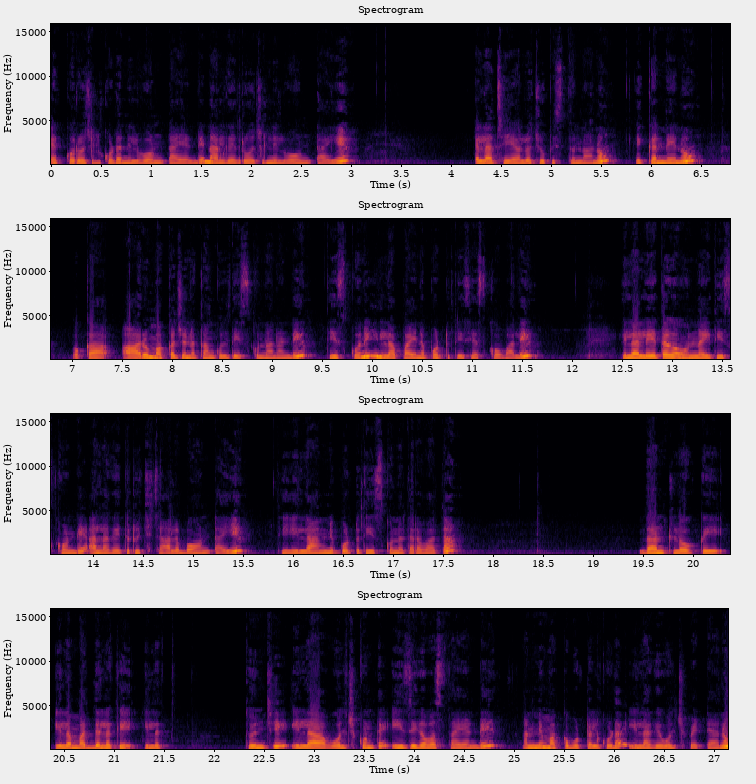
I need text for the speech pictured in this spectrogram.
ఎక్కువ రోజులు కూడా నిల్వ ఉంటాయండి. నాలుగైదు రోజులు నిల్వ ఉంటాయి. ఎలా చేయాలో చూపిస్తున్నాను. ఇక్కడ నేను ఒక ఆరు మొక్కజొన్న కంకులు తీసుకున్నానండి. తీసుకొని ఇలా పైన పొట్టు తీసేసుకోవాలి. ఇలా లేతగా ఉన్నాయి తీసుకోండి. అలాగైతే రుచి చాలా బాగుంటాయి. ఇలా అన్ని పొట్టు తీసుకున్న తర్వాత దాంట్లోకి ఇలా మధ్యలోకి ఇలా తుంచి ఇలా ఒల్చుకుంటే ఈజీగా వస్తాయండి. అన్ని మక్క బుట్టలు కూడా ఇలాగే ఒలిచిపెట్టాను.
